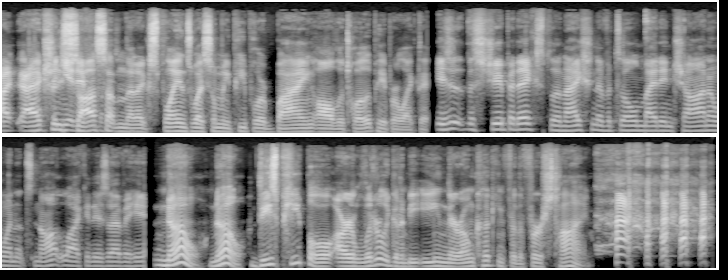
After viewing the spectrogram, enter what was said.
I, I actually saw something that explains why so many people are buying all the toilet paper like that. is it the stupid explanation of it's all made in China when it's not, like it is over here? No, no. These people are literally going to be eating their own cooking for the first time.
